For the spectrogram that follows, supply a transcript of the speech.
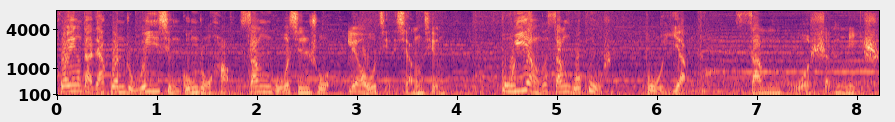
欢迎大家关注微信公众号“三国新说”了解详情。不一样的三国故事，不一样的三国神秘史。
